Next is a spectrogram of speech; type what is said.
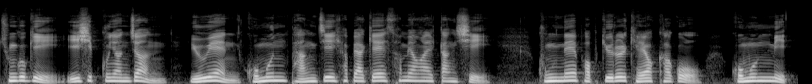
중국이 29년 전 유엔 고문 방지 협약에 서명할 당시 국내 법규를 개혁하고 고문 및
